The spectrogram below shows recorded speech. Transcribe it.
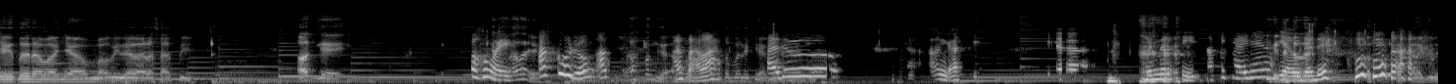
yaitu namanya Mbak Wida Larasati. Oke, Oh my, ya? aku dong. Aku. Apa enggak? Ah, salah. Ya? Aduh. Enggak sih. Ya, bener sih. Tapi kayaknya Iya, ya udah deh. Kalau gitu.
